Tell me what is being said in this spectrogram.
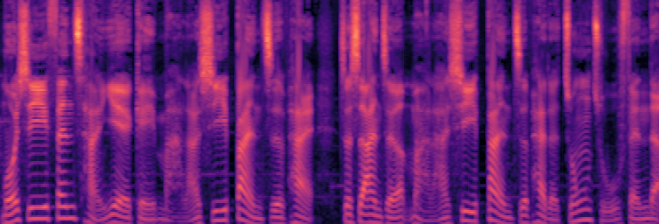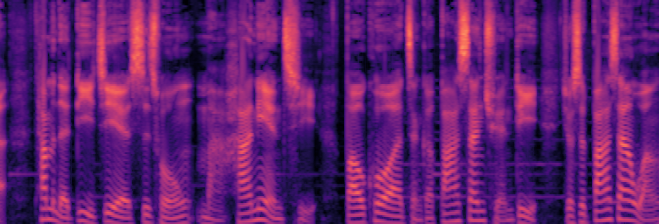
摩西分产业给马拉西半支派，这是按着马拉西半支派的宗族分的。他们的地界是从马哈念起，包括整个巴山全地，就是巴山王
